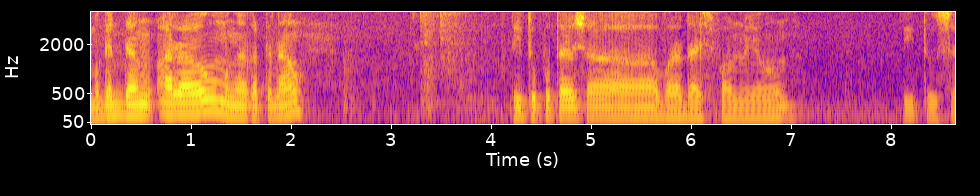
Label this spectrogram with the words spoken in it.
Magandang araw mga katanaw. Dito po tayo sa Paradise Farm ngayon. Dito sa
